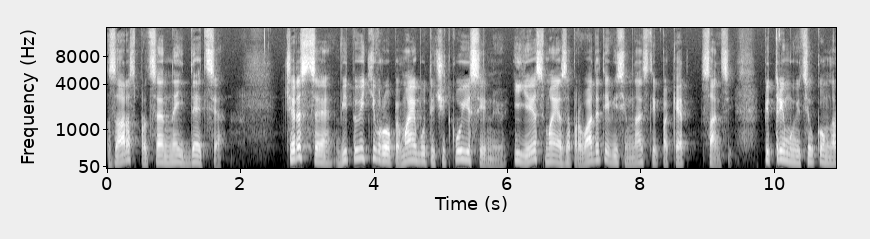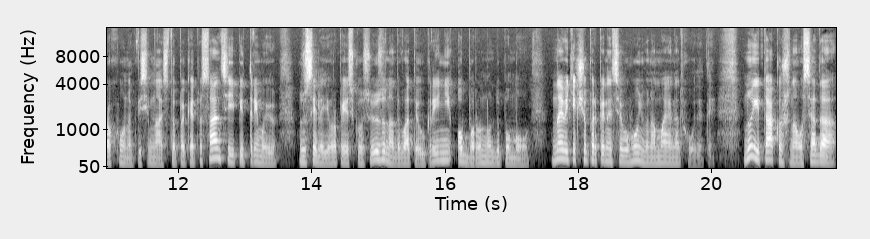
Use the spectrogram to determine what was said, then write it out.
зараз про це не йдеться. Через це відповідь Європи має бути чіткою і сильною, і ЄС має запровадити 18-й пакет санкцій. Підтримую цілком на рахунок 18-го пакету санкцій і підтримую зусилля Європейського Союзу надавати Україні оборонну допомогу. Навіть якщо припиниться вогонь, вона має надходити. Ну і також Наоседа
